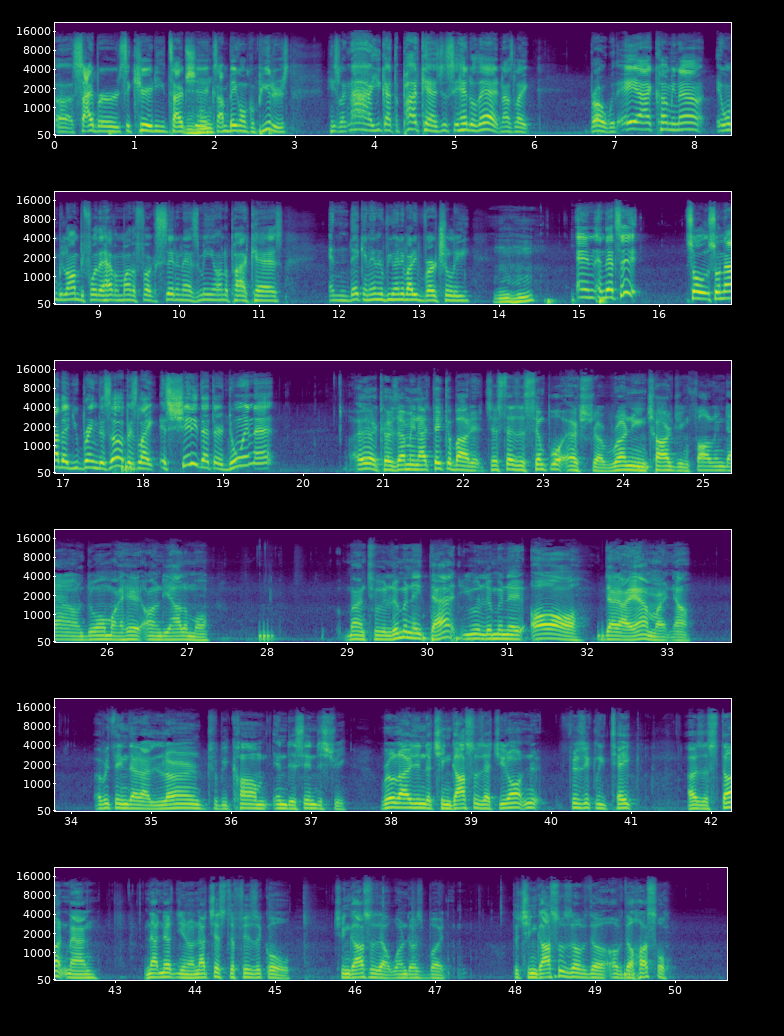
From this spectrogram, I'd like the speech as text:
uh, cyber security type shit because I'm big on computers." He's like, "Nah, you got the podcast, just handle that." And I was like, "Bro, with AI coming out, it won't be long before they have a motherfucker sitting as me on the podcast, and they can interview anybody virtually, mm-hmm. and and that's it." So so now that you bring this up, it's like it's shitty that they're doing that. Yeah, because I mean, I think about it just as a simple extra running, charging, falling down, doing my hit on the Alamo. Man, to eliminate that, you eliminate all that I am right now. Everything that I learned to become in this industry. Realizing the chingasos that you don't physically take as a stunt man, not, not you know, not just the physical chingasos that one does, but the chingasos of the of the hustle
